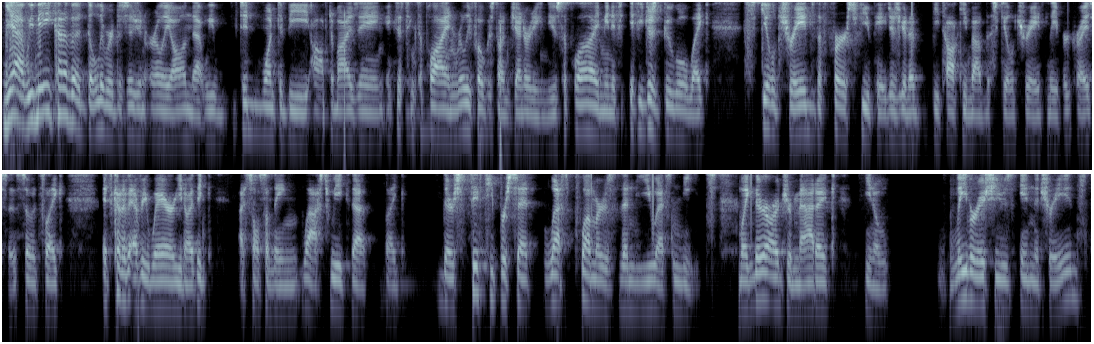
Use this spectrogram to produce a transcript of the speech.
Yeah, we made kind of a deliberate decision early on that we didn't want to be optimizing existing supply and really focused on generating new supply. I mean, if, if you just Google like skilled trades, the first few pages are going to be talking about the skilled trade labor crisis. So it's like, it's kind of everywhere. You know, I think I saw something last week that like there's 50% less plumbers than the US needs. Like there are dramatic, you know, labor issues in the trades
